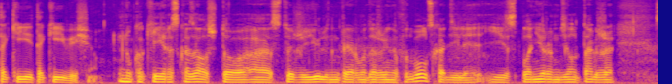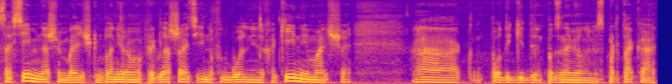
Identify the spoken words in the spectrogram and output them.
такие, такие вещи. Ну, как я и рассказал, что а, с той же Юли, например, мы даже и на футбол сходили, и планируем делать также со всеми нашими болельщиками, планируем их приглашать и на футбольные, и на хоккейные матчи а, под эгиды, под знаменами Спартака.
